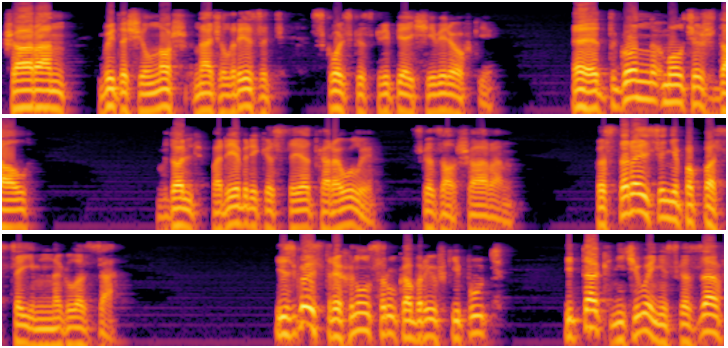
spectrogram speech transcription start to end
Шаран вытащил нож, начал резать скользко скрипящие веревки. Эдгон молча ждал. «Вдоль поребрика стоят караулы», — сказал Шаран. «Постарайся не попасться им на глаза». Изгой стряхнул с рук обрывки пут и так, ничего не сказав,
